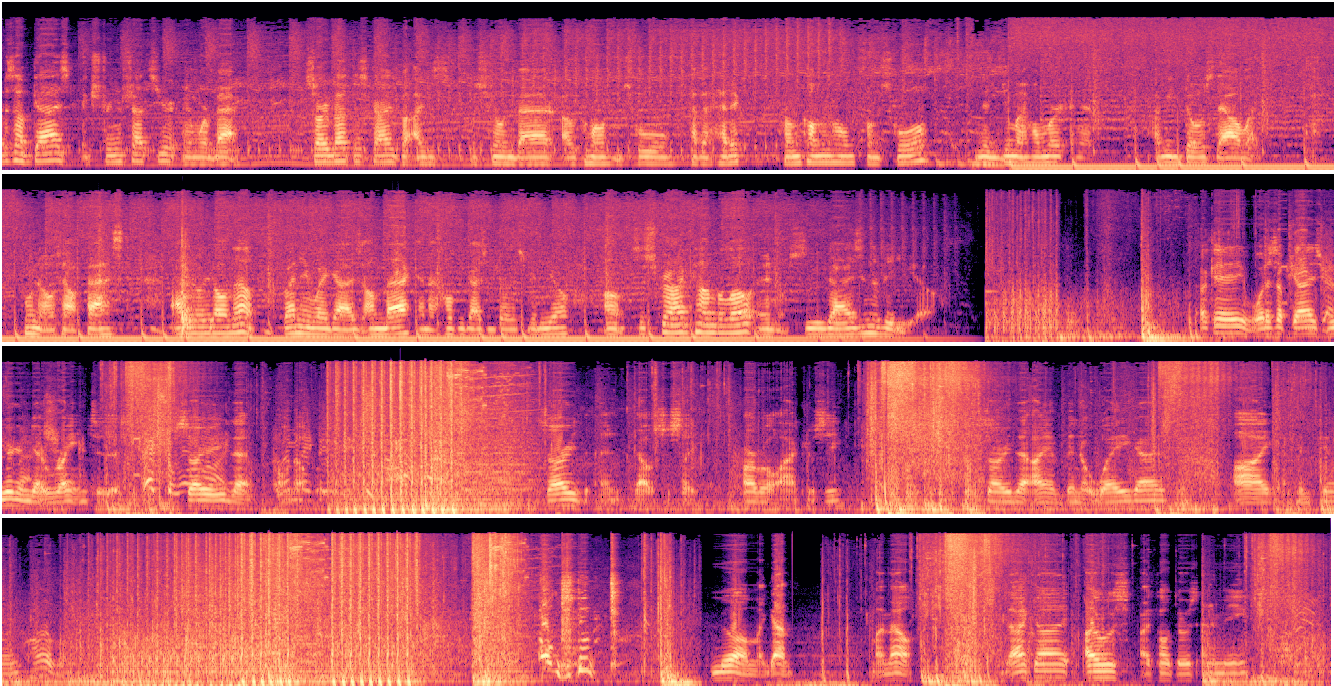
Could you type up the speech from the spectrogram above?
What is up guys? Extremeshots here and we're back. Sorry about this guys, but I just was feeling bad. I would come home from school, have a headache from coming home from school, and then do my homework and then I'd be dozed out like who knows how fast. I really don't know. But anyway guys, I'm back and I hope you guys enjoy this video. Um, subscribe, comment below, and I'll see you guys in the video. Okay, what is up guys? We are gonna get right into this. Sorry that oh no. Sorry and that was just like horrible accuracy. Sorry that I have been away guys. I have been feeling horrible. Oh no oh my god. My mouth. That guy I was I thought there was enemy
